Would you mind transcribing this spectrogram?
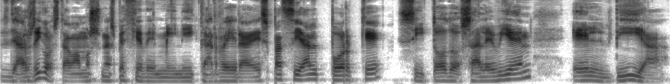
Ya os digo, estábamos en una especie de mini carrera espacial porque si todo sale bien, el día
